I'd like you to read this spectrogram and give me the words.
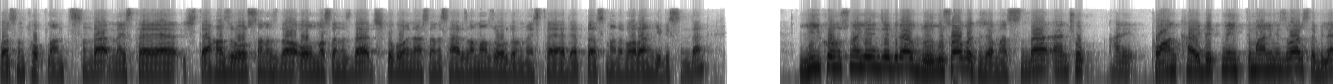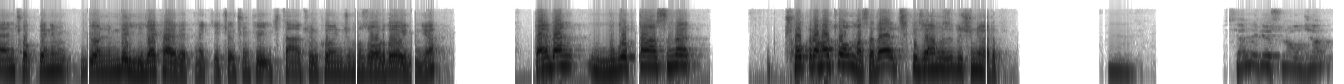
basın toplantısında Mesta'ya işte hazır olsanız da olmasanız da çıkıp oynarsanız her zaman zordur Mesta'ya deplasmanı falan gibisinden. Lille konusuna gelince biraz duygusal bakacağım aslında. En çok hani puan kaybetme ihtimalimiz varsa bile en çok benim gönlümde Lille kaybetmek geçiyor. Çünkü iki tane Türk oyuncumuz orada oynuyor. Yani ben bu gruptan aslında çok rahat olmasa da çıkacağımızı düşünüyorum. Sen ne diyorsun Olcan?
